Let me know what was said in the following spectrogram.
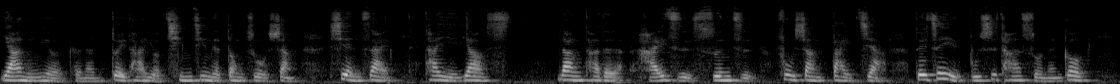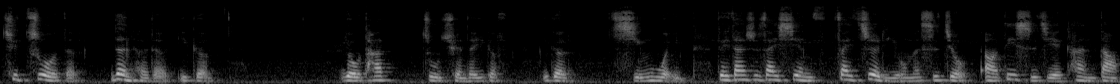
押尼尔可能对他有亲近的动作上，现在他也要让他的孩子、孙子付上代价。对，这也不是他所能够去做的。任何的一个有他主权的一个一个行为，对，但是在现在这里，我们十九呃第十节看到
